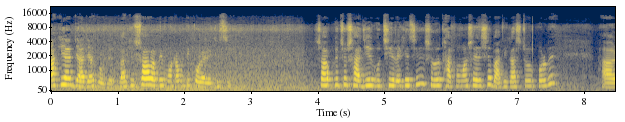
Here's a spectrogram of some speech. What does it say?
বাকি আর যা যা করবে। বাকি সব আমি মোটামুটি করে রেখেছি। সব কিছু সাজিয়ে গুছিয়ে রেখেছি, শুধু ঠাকুরমশাই এসে বাকি কাজটুকু করবে, আর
